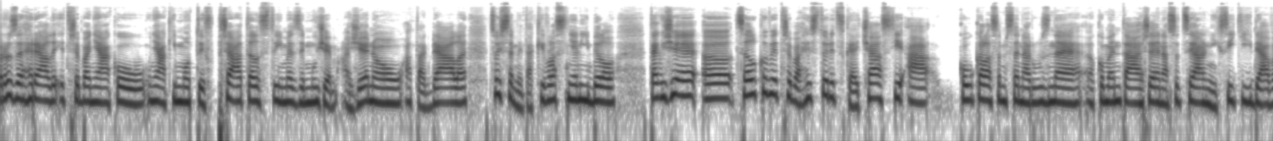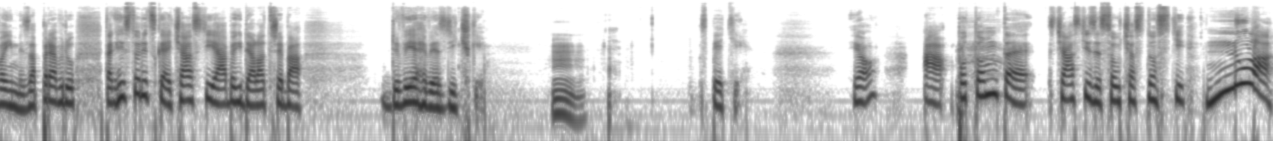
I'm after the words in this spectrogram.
rozehráli i třeba nějakou, nějaký motiv přátelství mezi mužem a ženou a tak dále, což se mi taky vlastně líbilo. Takže eh, celkově třeba historické části a koukala jsem se na různé komentáře na sociálních sítích, dávají mi zapravdu, tak historické části já bych dala třeba dvě hvězdičky. Hmm. Z pěti. Jo? A potom té části ze současnosti nula,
